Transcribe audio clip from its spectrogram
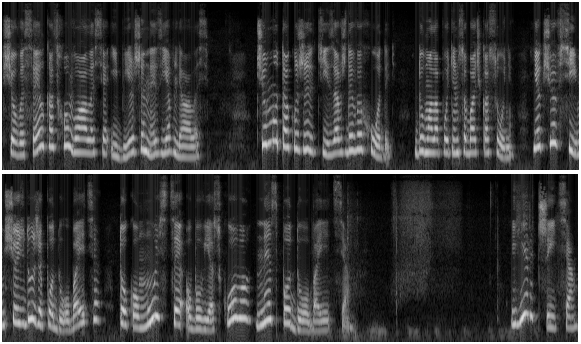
що веселка сховалася і більше не з'являлась. Чому так у житті завжди виходить? думала потім собачка Соня. Якщо всім щось дуже подобається, то комусь це обов'язково не сподобається. Гірчиця.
